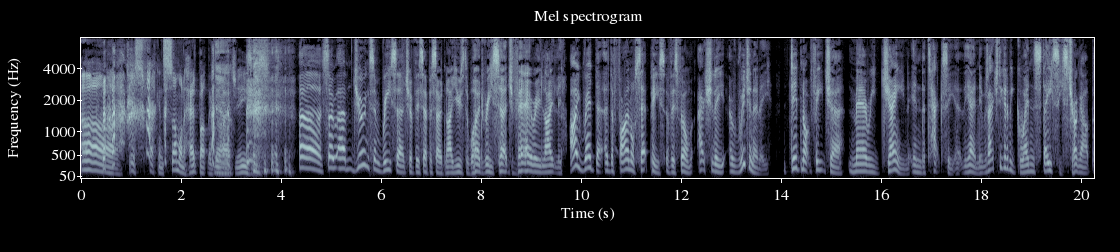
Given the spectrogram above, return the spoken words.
Oh, just fucking someone headbutt the guy. Yeah. Jesus. Uh, so, um, during some research of this episode, and I use the word research very lightly, I read that uh, the final set piece of this film actually originally did not feature Mary Jane in the taxi at the end. It was actually going to be Gwen Stacy strung up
